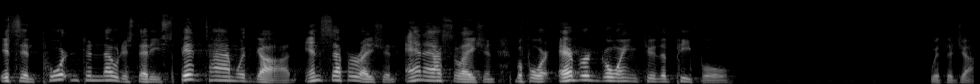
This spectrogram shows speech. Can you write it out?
It's important to notice that he spent time with God in separation and isolation before ever going to the people with the job.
